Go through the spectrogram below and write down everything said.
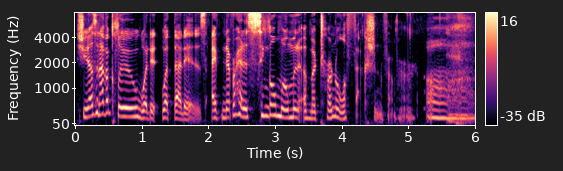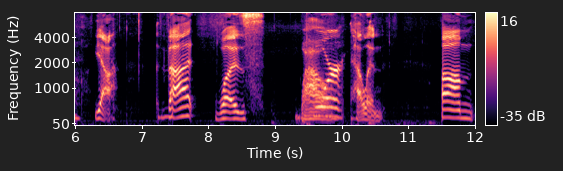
She doesn't have a clue what it, what that is. I've never had a single moment of maternal affection from her. Oh. Yeah. That was Wow. poor Helen. Um,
